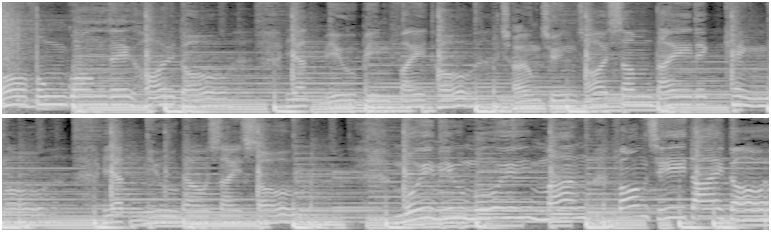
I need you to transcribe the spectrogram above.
多风光的海岛一秒变废土。存在心底的倾慕，一秒够细数，每秒每晚仿似大道，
